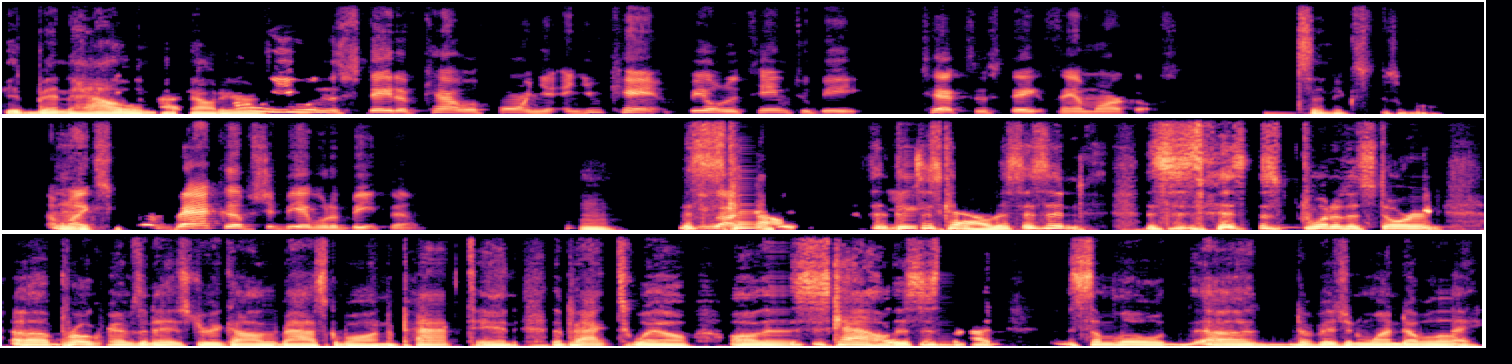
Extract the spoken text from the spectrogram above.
Get Ben Howland back out here. How are you in the state of California and you can't field a team to beat Texas State San Marcos? It's inexcusable. I'm like, your backup should be able to beat them. This You is Cal. This is- This is Cal. This isn't. This is this is one of the storied uh, programs in the history of college basketball. And the Pac-10, the Pac-12, all that. This is Cal. This is not some little uh, Division One Double A.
